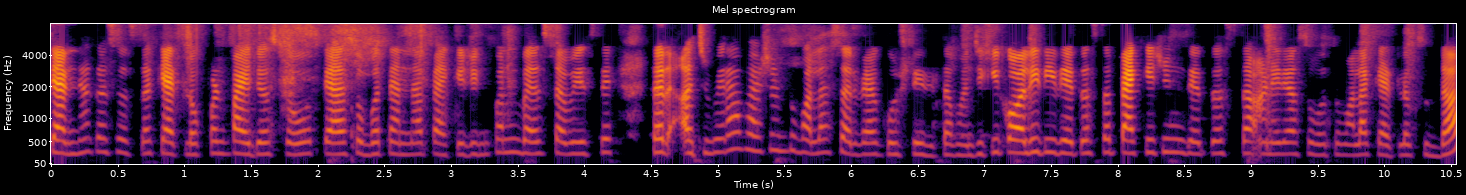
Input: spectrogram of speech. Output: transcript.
त्यांना कसं असतं कॅटलॉग पण पाहिजे असतो. त्यासोबत त्यांना पॅकेजिंग पण बेस्ट हवी असते. तर अजमेरा फॅशन तुम्हाला सर्व गोष्टी देतं. म्हणजे की क्वालिटी देत असतं पॅकेजिंग देत असतं आणि त्यासोबत तुम्हाला कॅटलॉग सुद्धा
